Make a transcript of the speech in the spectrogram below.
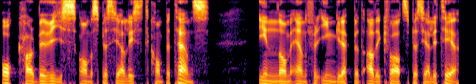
och har bevis om specialistkompetens inom en för ingreppet adekvat specialitet.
